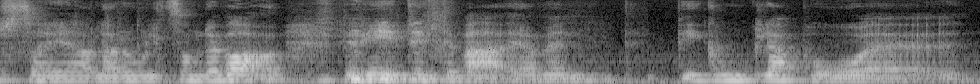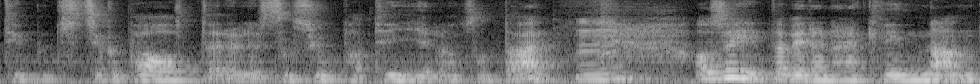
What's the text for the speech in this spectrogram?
så jävla roligt som det var. För vi tänkte bara, ja men vi googlar på eh, typ psykopater eller sociopati eller något sånt där. Mm. Och så hittar vi den här kvinnan,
